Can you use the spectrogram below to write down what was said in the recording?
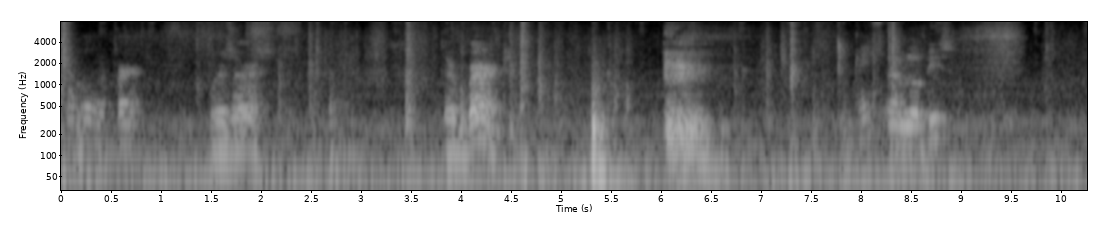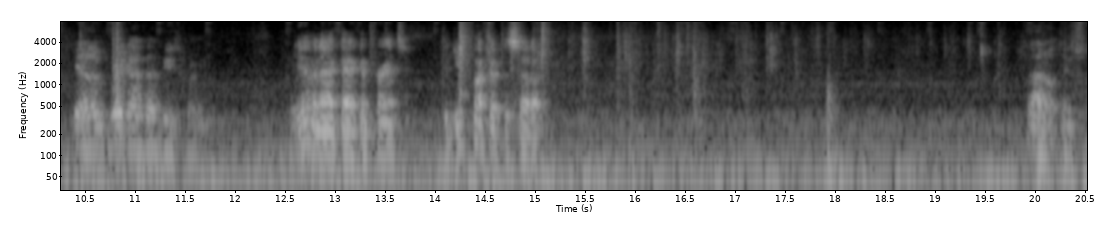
Couple were burnt. Where's ours? They're burnt. Okay. Have a little piece? Yeah, let me break out that piece for me. Do you have an ACAC in France? Did you fuck up the setup? I don't think so.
